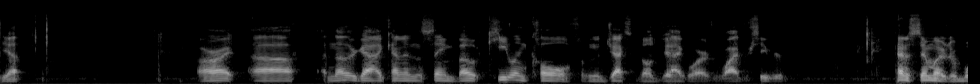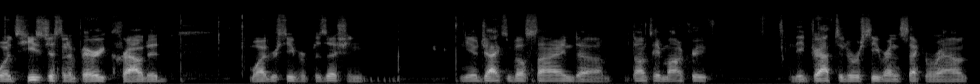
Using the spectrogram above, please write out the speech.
Yep. All right. Uh, another guy kind of in the same boat, Keelan Cole from the Jacksonville Jaguars, wide receiver. Kind of similar to Woods. He's just in a very crowded wide receiver position. You know, Jacksonville signed uh, Donte Moncrief. They drafted a receiver in the second round.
